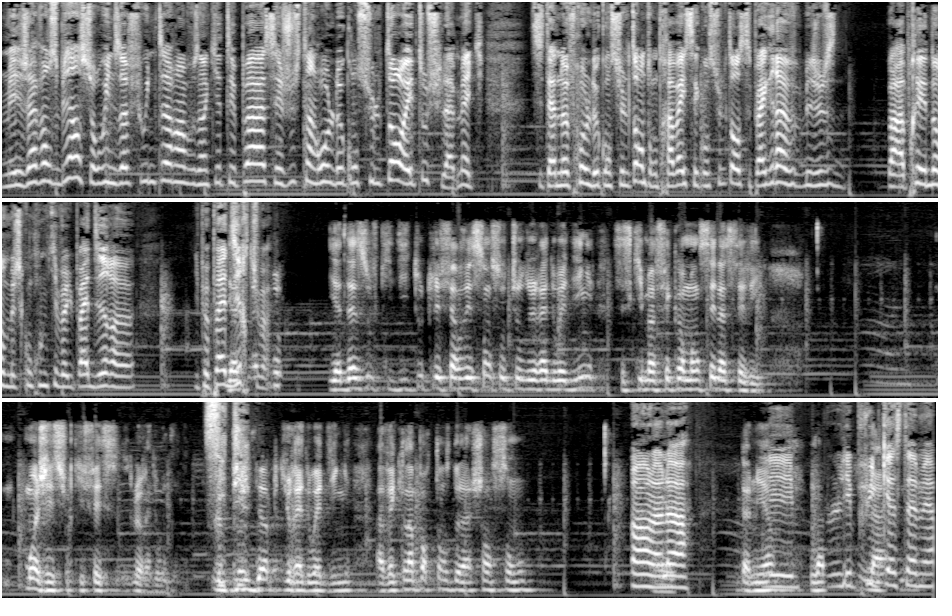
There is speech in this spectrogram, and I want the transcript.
Mais j'avance bien sur Winds of Winter, hein, vous inquiétez pas, c'est juste un rôle de consultant et tout. Je suis là, mec. Si t'as 9 rôles de consultant, ton travail c'est consultant, c'est pas grave. Mais juste. Bah après, non, mais je comprends qu'il veuille pas dire. euh, Il peut pas Il dire, tu vois. Il y a Dazouf qui dit toute l'effervescence autour du Red Wedding, c'est ce qui m'a fait commencer la série. Moi, j'ai surkiffé le Red Wedding. Le build-up du Red Wedding, avec l'importance de la chanson. Oh là là. Damien, Les, la- les pluies la- de Castamer,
